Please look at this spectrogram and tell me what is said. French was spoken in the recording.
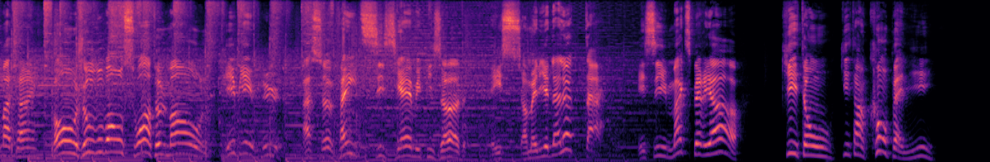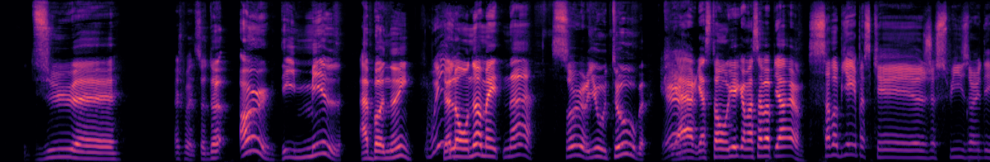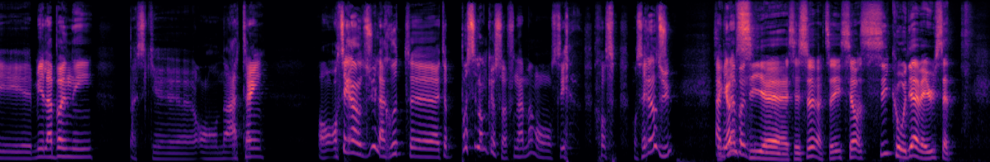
bon matin, bonjour ou bonsoir tout le monde, et bienvenue à ce 26e épisode des Sommeliers de la lutte. Ici Max Perriard, qui est, en, qui est en compagnie du... Euh, je peux dire ça, de un des 1000 abonnés Oui! que l'on a maintenant sur YouTube. Pierre Gastonguay, comment ça va Pierre? Ça va bien parce que je suis un des 1000 abonnés. Parce que euh, on a atteint. On, on s'est rendu, la route euh, était pas si longue que ça finalement. On s'est on, s'est- on s'est rendu. C'est 1000 comme si, euh, c'est ça, tu sais, si, si Cody avait eu cette,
